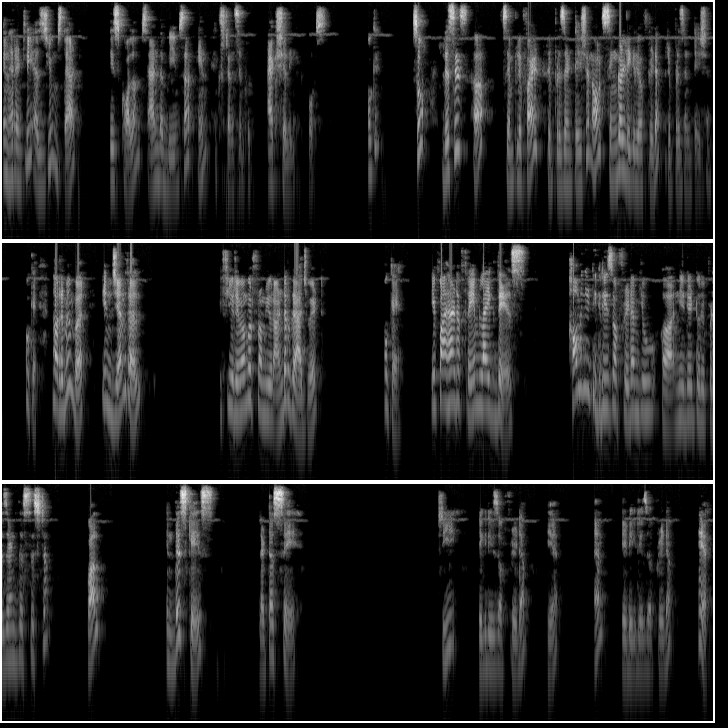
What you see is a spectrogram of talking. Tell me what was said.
inherently assumes that these columns and the beams are inextensible actually of course okay so this is a simplified representation or single degree of freedom representation. Okay, now remember in general, if you remember from your undergraduate, okay, if I had a frame like this, how many degrees of freedom you uh, needed to represent this system? Well, in this case, let us say 3 degrees of freedom here and 3 degrees of freedom here.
